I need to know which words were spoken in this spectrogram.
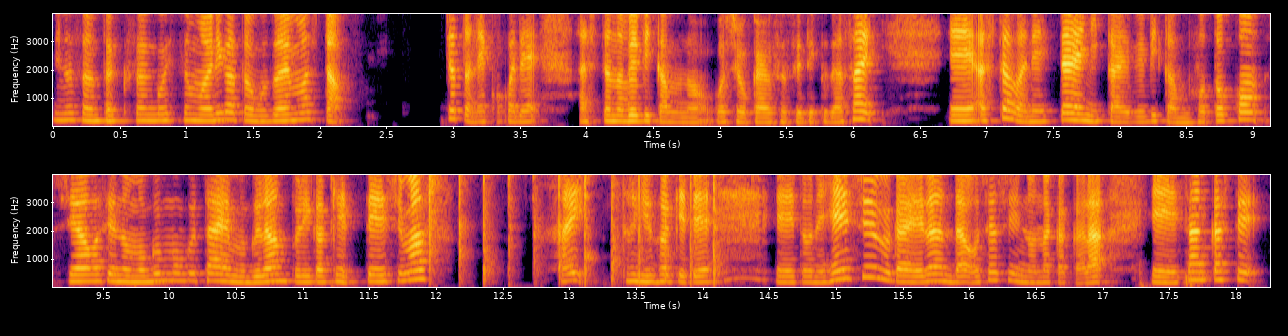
皆さんたくさんご質問ありがとうございました。ちょっとね、ここで明日のベビカムのご紹介をさせてください。えー明日はね、第2回ベビカムフォトコン幸せのもぐもぐタイムグランプリが決定します。はい。というわけで、えっ、とね、編集部が選んだお写真の中から、えー参加して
